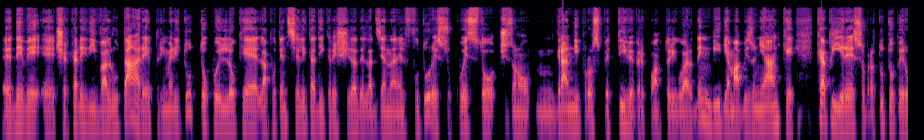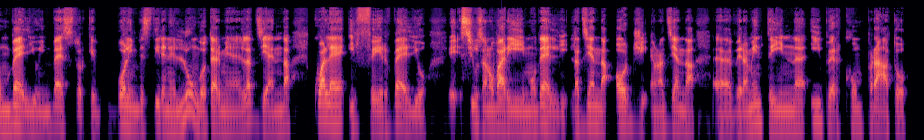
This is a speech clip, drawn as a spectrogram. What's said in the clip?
eh, deve eh, cercare di valutare prima di tutto quello che è la potenzialità di crescita dell'azienda nel futuro e su questo ci sono mh, grandi prospettive per quanto riguarda Nvidia, ma bisogna anche capire, soprattutto per un value investor che vuole investire nel lungo termine nell'azienda qual è il fair value e si usano vari modelli. L'azienda oggi è un'azienda eh, veramente in ipercomprato,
